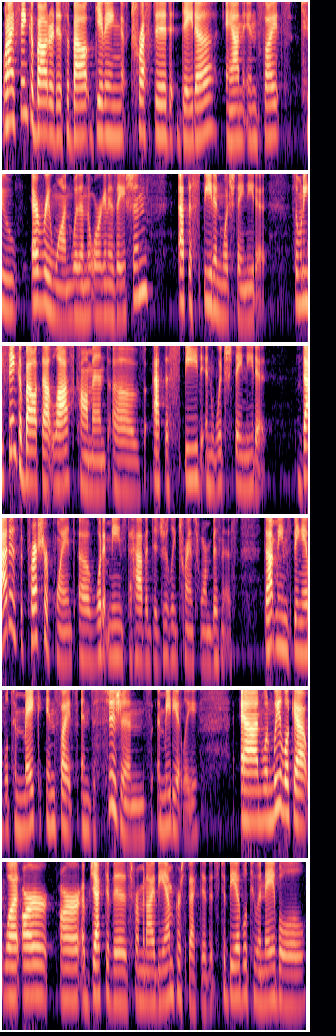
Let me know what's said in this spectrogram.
when I think about it, it's about giving trusted data and insights to everyone within the organization at the speed in which they need it. So when you think about that last comment of at the speed in which they need it, that is the pressure point of what it means to have a digitally transformed business. That means being able to make insights and decisions immediately. And when we look at what our, our objective is from an IBM perspective, it's to be able to enable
